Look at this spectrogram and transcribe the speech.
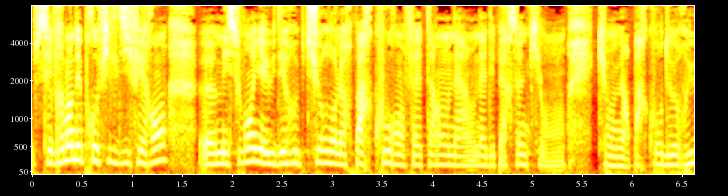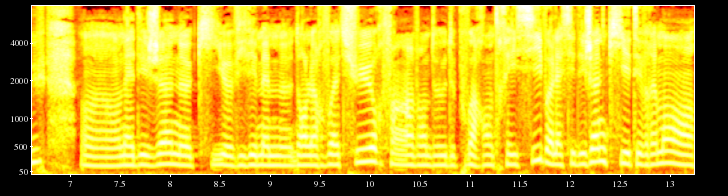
c'est vraiment des profils différents, mais souvent il y a eu des ruptures dans leur parcours en fait. Hein. On a on a des personnes qui ont qui ont eu un parcours de rue. Euh, on a des jeunes qui euh, vivaient même dans leur voiture, enfin avant de, pouvoir rentrer ici. Voilà, c'est des jeunes qui étaient vraiment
